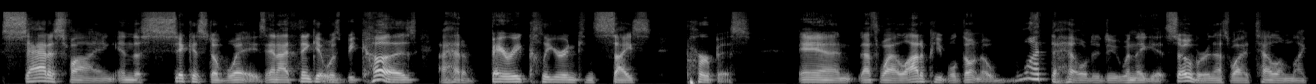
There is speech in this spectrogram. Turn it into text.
satisfying in the sickest of ways. And I think it was because I had a very clear and concise purpose. And that's why a lot of people don't know what the hell to do when they get sober. And that's why I tell them, like,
